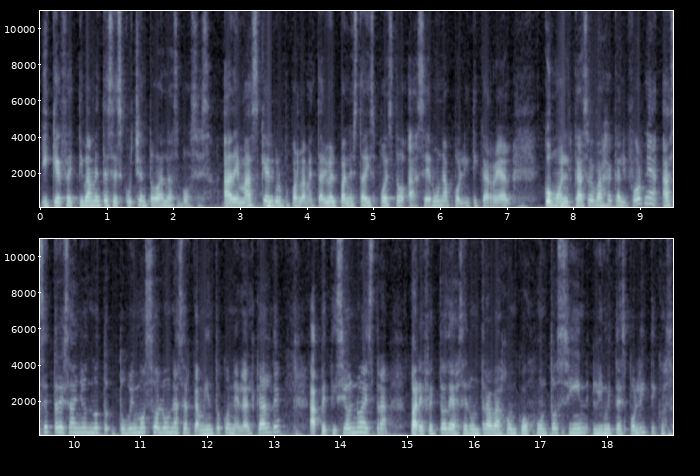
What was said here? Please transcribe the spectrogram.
y que efectivamente se escuchen todas las voces. Además que el grupo parlamentario del PAN está dispuesto a hacer una política real como en el caso de Baja California. Hace tres años no tuvimos solo un acercamiento con el alcalde a petición nuestra para efecto de hacer un trabajo en conjunto sin límites políticos.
